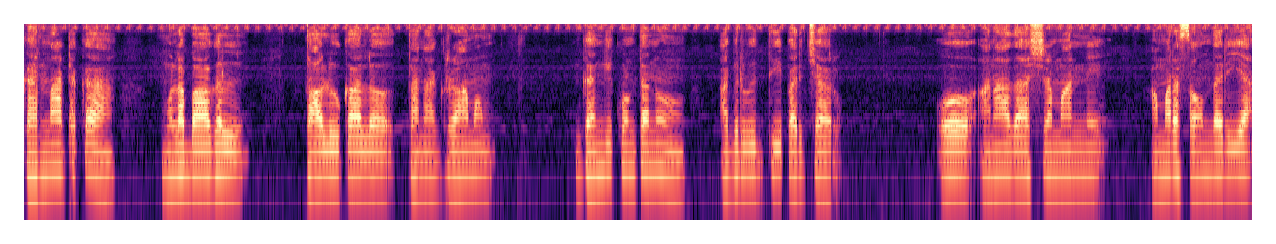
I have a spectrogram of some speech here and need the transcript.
కర్ణాటక ములబాగల్ తాలూకాలో తన గ్రామం గంగికుంటను అభివృద్ధి పరిచారు ఓ అనాథాశ్రమాన్ని అమర సౌందర్య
